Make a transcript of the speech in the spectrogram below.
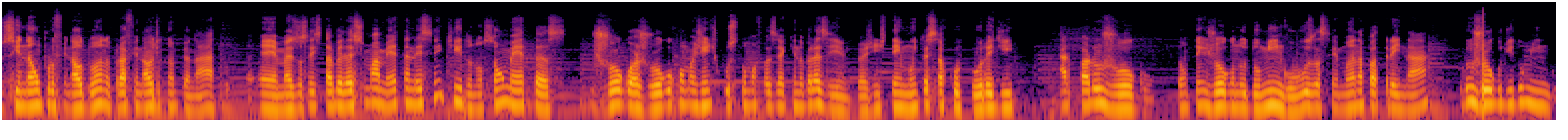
se não para o final do ano, para final de campeonato. É, mas você estabelece uma meta nesse sentido, não são metas jogo a jogo como a gente costuma fazer aqui no Brasil. Então a gente tem muito essa cultura de ir para o jogo. Então tem jogo no domingo, usa a semana para treinar para o jogo de domingo.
